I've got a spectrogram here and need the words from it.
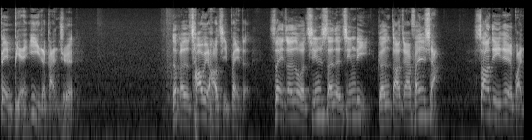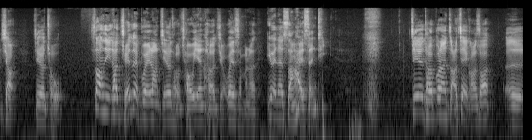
被贬义的感觉，这个是超越好几倍的。所以这是我亲身的经历。跟大家分享，上帝一定管教基督徒，上帝他绝对不会让基督徒抽烟喝酒，为什么呢？因为那伤害身体。基督徒不能找借口说，呃，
